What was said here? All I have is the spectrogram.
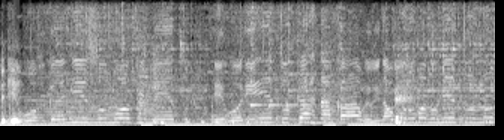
De quê? Eu organizo o movimento, eu oriento o carnaval, eu inauguro o monumento no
